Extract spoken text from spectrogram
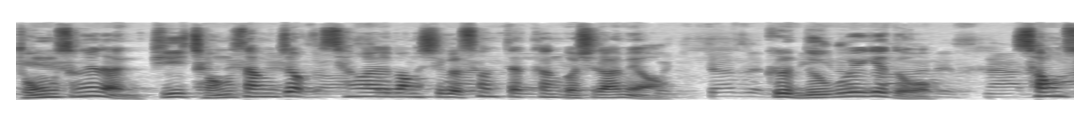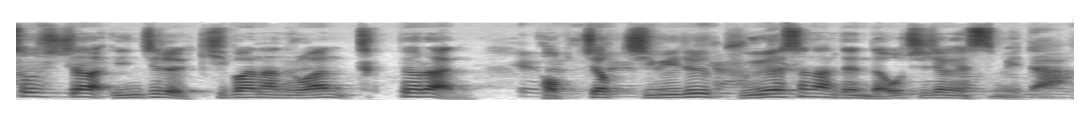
동성애는 비정상적 생활 방식을 선택한 것이라며 그 누구에게도 성소수자 인지를 기반으로 한 특별한 법적 지위를 부여해서는 안 된다고 주장했습니다.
